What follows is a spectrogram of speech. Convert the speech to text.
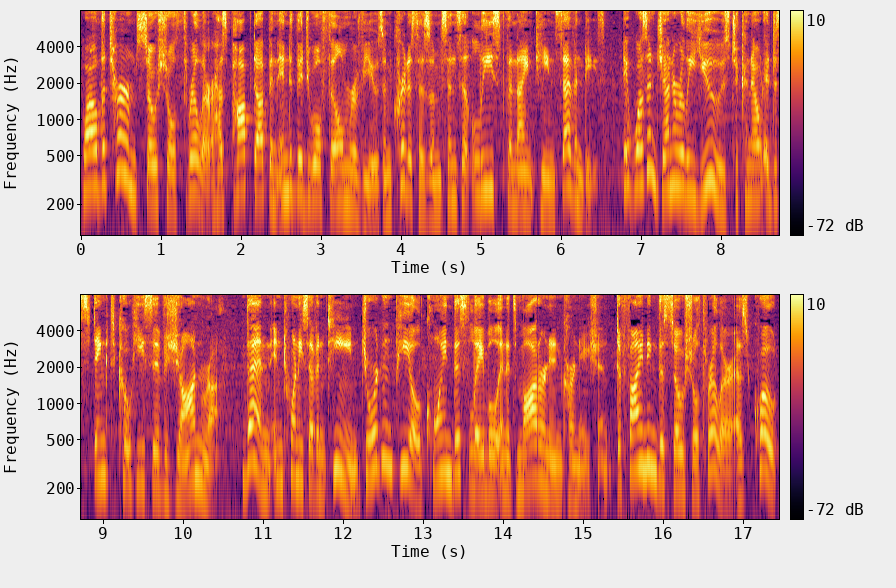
While the term social thriller has popped up in individual film reviews and criticism since at least the 1970s, it wasn't generally used to connote a distinct cohesive genre. Then, in 2017, Jordan Peele coined this label in its modern incarnation, defining the social thriller as, quote,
